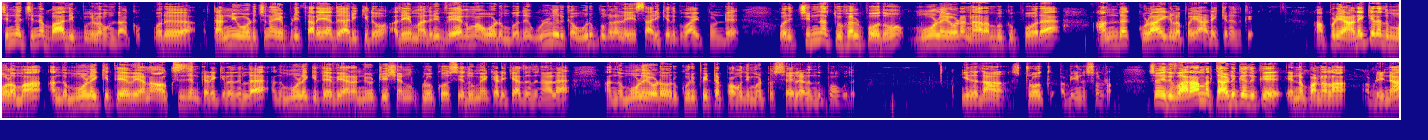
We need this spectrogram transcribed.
சின்ன சின்ன பாதிப்புகளை உண்டாக்கும். ஒரு தண்ணி ஓடிச்சுன்னா எப்படி தரையை அது அரிக்குதோ அதே மாதிரி வேகமாக ஓடும்போது உள்ளே இருக்க உறுப்புகளை லேசாக அரிக்கிறதுக்கு வாய்ப்பு உண்டு. ஒரு சின்ன துகள் போதும் மூளையோட நரம்புக்கு போகிற அந்த குழாய்களை போய் அடைக்கிறதுக்கு. அப்படி அடைக்கிறது மூலமாக அந்த மூளைக்கு தேவையான ஆக்சிஜன் கிடைக்கிறது இல்லை அந்த மூளைக்கு தேவையான நியூட்ரிஷன் குளுக்கோஸ் எதுவுமே கிடைக்காததுனால அந்த மூளையோட ஒரு குறிப்பிட்ட பகுதி மட்டும் செயலிழந்து போகுது. இதை தான் ஸ்ட்ரோக் அப்படின்னு சொல்கிறோம் ஸோ இது வராமல் தடுக்கிறதுக்கு என்ன பண்ணலாம் அப்படின்னா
